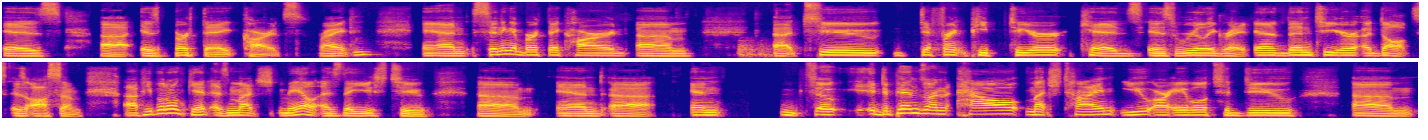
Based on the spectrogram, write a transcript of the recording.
is uh, is birthday cards, right? Mm-hmm. And sending a birthday card um, uh, to different people to your kids is really great and then to your adults is awesome uh, people don't get as much mail as they used to um, and uh, and so it depends on how much time you are able to do um,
